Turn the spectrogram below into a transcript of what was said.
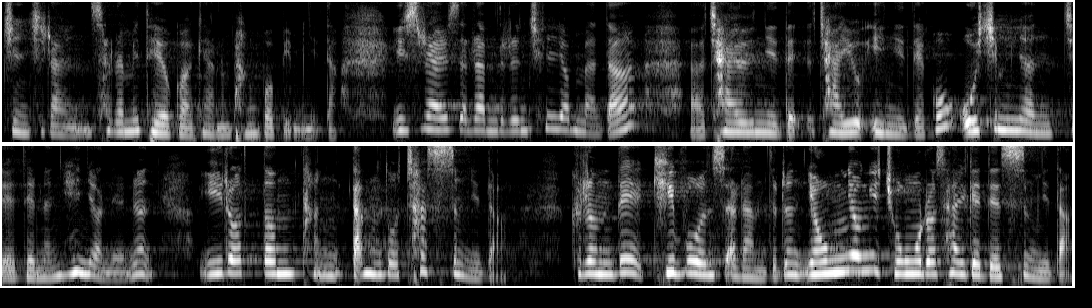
진실한 사람이 되어가게 하는 방법입니다. 이스라엘 사람들은 7년마다 아, 자유인이, 되, 자유인이 되고 50년째 되는 희년에는 잃었던 땅도 찾습니다. 그런데 기부원 사람들은 영영이 종으로 살게 됐습니다.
